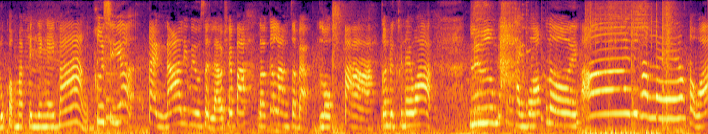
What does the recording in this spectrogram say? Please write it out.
ลุคออกมาเป็นยังไงบ้าง คือชีอะแต่งหน้ารีวิวเสร็จแล้วใช่ปะแล้วกำลังจะแบบลบตา ก็นึกขึ้นได้ว่า ลืมถ่ายวอล์กเลยอ้ายไม่ทันแล้ว แต่ว่า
